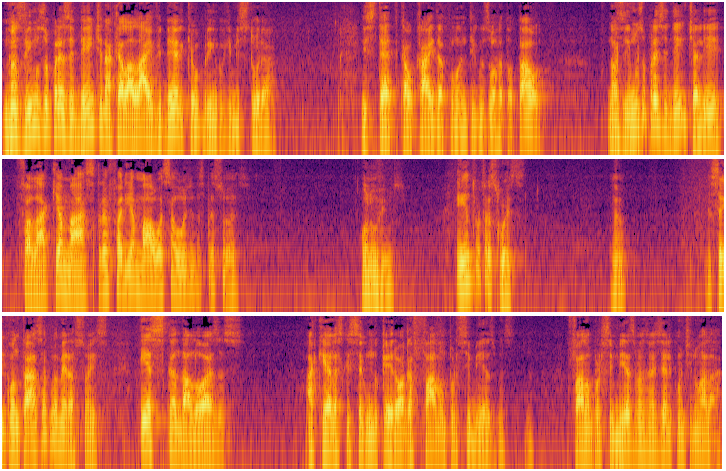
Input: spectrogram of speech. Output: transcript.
Nós vimos o presidente naquela live dele, que eu brinco que mistura estética Al-Qaeda com o antigo Zorra Total. Nós vimos o presidente ali falar que a máscara faria mal à saúde das pessoas. Ou não vimos? Entre outras coisas. Né? Sem contar as aglomerações escandalosas. Aquelas que, segundo Queiroga, falam por si mesmas. Né? Falam por si mesmas, mas ele continua lá.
